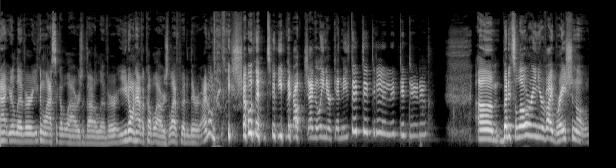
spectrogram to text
out your liver, you can last a couple hours without a liver. You don't have a couple hours left, but there I don't think they show them to you. They're all juggling your kidneys. Um, but it's lowering your vibrational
